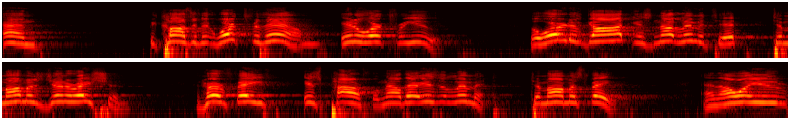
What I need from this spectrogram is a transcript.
And because if it worked for them, it'll work for you. The Word of God is not limited to Mama's generation, and her faith is powerful. Now, there is a limit to Mama's faith, and I want you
